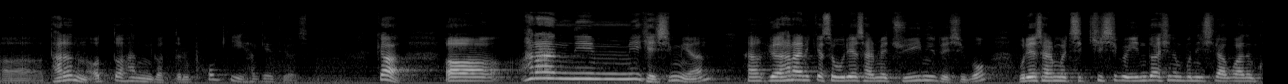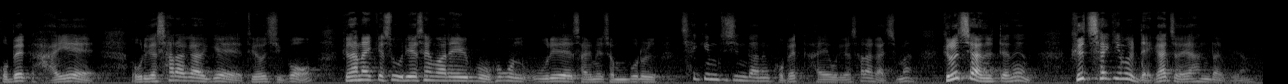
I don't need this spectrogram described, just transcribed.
어, 다른 어떠한 것들을 포기하게 되었습니다. 그러니까 어, 하나님이 계시면 그 하나님께서 우리의 삶의 주인이 되시고 우리의 삶을 지키시고 인도하시는 분이시라고 하는 고백 하에 우리가 살아가게 되어지고 그 하나님께서 우리의 생활의 일부 혹은 우리의 삶의 전부를 책임지신다는 고백 하에 우리가 살아가지만 그렇지 않을 때는 그 책임을 내가 져야 한다고요.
